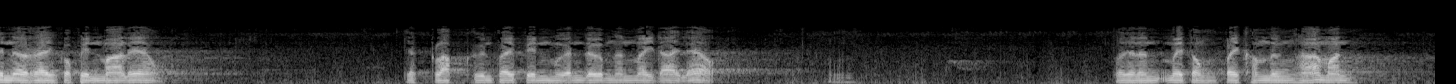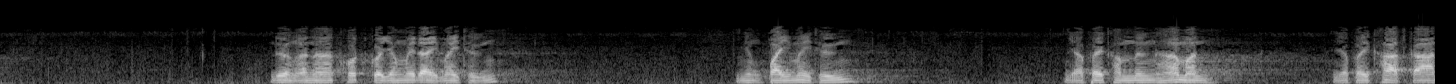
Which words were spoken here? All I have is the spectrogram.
เป็นอะไรก็เป็นมาแล้ว จะกลับคืนไปเป็นเหมือนเดิมนั้นไม่ได้แล้ว เพราะฉะนั้นไม่ต้องไปคำนึงหามัน เรื่องอนาคตก็ยังไม่ได้ไม่ถึง ยังไปไม่ถึง อย่าไปคำนึงหามัน อย่าไปคาดการ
